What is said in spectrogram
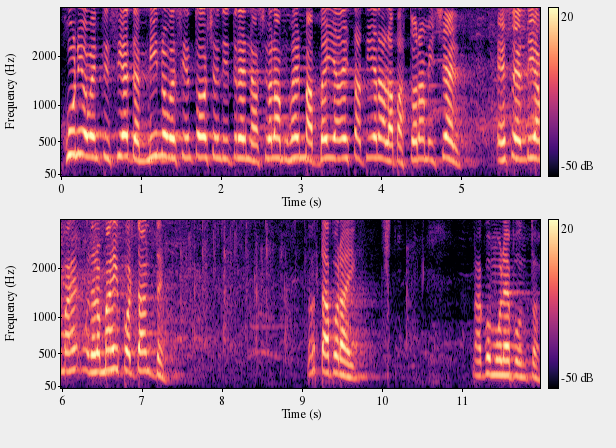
junio 27 de 1983, nació la mujer más bella de esta tierra, la pastora Michelle. Ese es el día más, de los más importantes. No está por ahí. No acumulé puntos.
